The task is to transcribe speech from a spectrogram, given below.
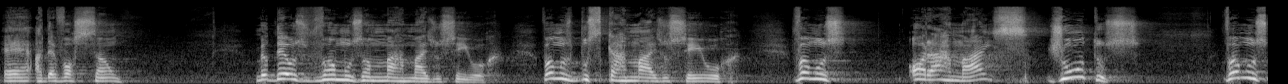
é a devoção. Meu Deus, vamos amar mais o Senhor, vamos buscar mais o Senhor, vamos orar mais juntos Vamos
